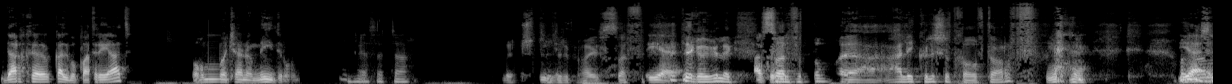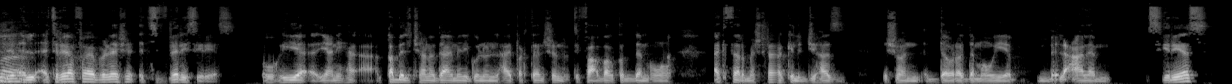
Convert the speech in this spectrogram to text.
داخل القلب وباتريات وهم كانوا ما يدرون. يا ستار. مش تدري بهاي السالفة. yeah أقول لك. سالفة الطب آه، علي كلش تخوف تعرف؟ yeah والله. ال atrial fibrillation it's very serious وهي يعني قبل كانوا دائما يقولون ال hypertension ارتفاع ضغط الدم هو أكثر مشاكل الجهاز شلون الدورة الدموية بالعالم serious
